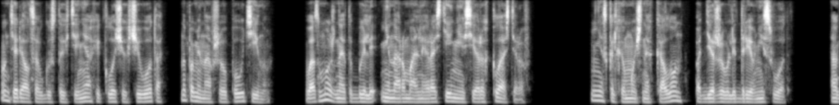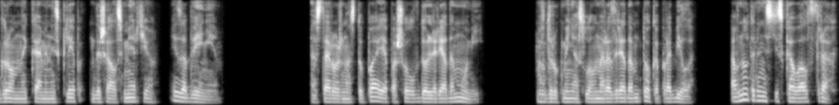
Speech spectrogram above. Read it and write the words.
Он терялся в густых тенях и клочьях чего-то, напоминавшего паутину. Возможно, это были ненормальные растения серых кластеров. Несколько мощных колонн поддерживали древний свод. Огромный каменный склеп дышал смертью и забвением. Осторожно ступая, я пошел вдоль ряда мумий. Вдруг меня словно разрядом тока пробило, а внутренности сковал страх.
